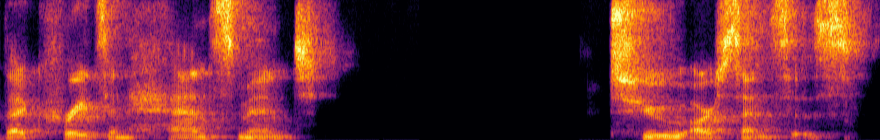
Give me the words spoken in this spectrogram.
that creates enhancement to our senses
